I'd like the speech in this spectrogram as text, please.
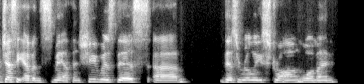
Jessie Evans Smith, and she was this um, this really strong woman.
